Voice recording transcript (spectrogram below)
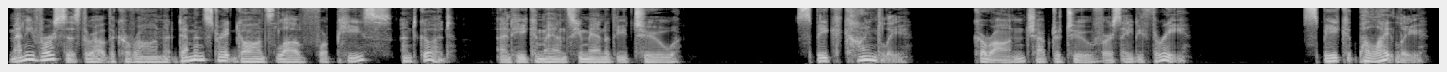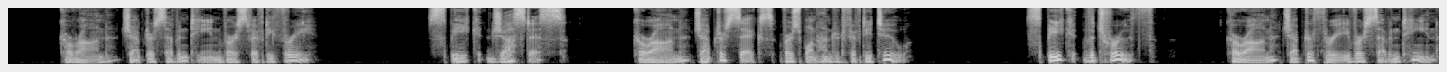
Many verses throughout the Quran demonstrate God's love for peace and good, and he commands humanity to speak kindly, Quran chapter 2 verse 83. Speak politely, Quran chapter 17 verse 53. Speak justice, Quran chapter 6 verse 152. Speak the truth, Quran chapter 3 verse 17.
